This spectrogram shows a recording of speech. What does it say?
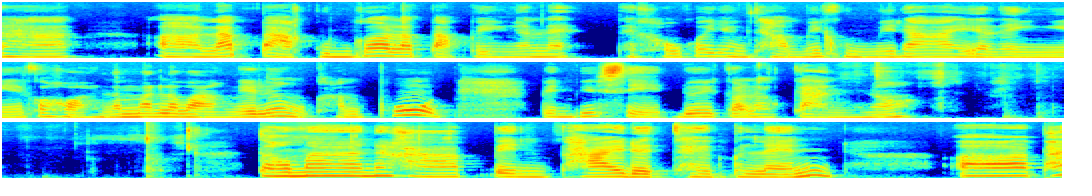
นะคะ รับปากคุณก็รับปากไปอย่างนั้นแหละ แต่เขาก็ยังทำให้คุณไม่ได้อะไรอย่างเงี้ยก็ขอระมัดระวังในเรื่องของคำพูดเป็นพิเศษด้วยก็แล้วกันเนาะต่อมานะคะเป็นไพ่ The Temperance ไพ่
